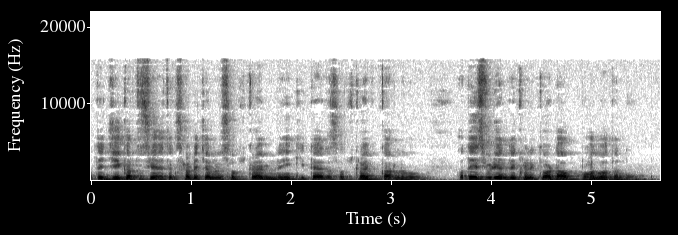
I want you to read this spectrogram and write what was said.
ਅਤੇ ਜੇਕਰ ਤੁਸੀਂ ਅਜੇ ਤੱਕ ਸਾਡੇ ਚੈਨਲ ਨੂੰ ਸਬਸਕ੍ਰਾਈਬ ਨਹੀਂ ਕੀਤਾ ਹੈ ਤਾਂ ਸਬਸਕ੍ਰਾਈਬ ਕਰ ਲਵੋ। ਅਤੇ ਇਸ ਵੀਡੀਓ ਨੂੰ ਦੇਖਣ ਲਈ ਤੁਹਾਡਾ ਬਹੁਤ ਬਹੁਤ ਧੰਨਵਾਦ।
